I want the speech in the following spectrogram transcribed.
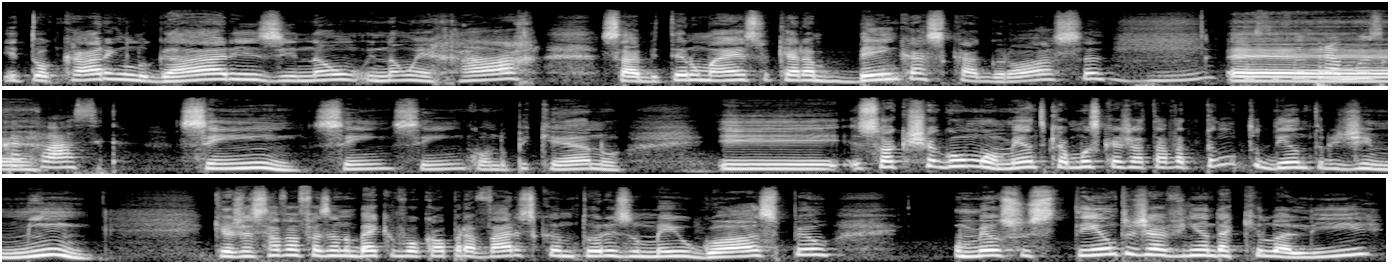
e tocar em lugares e não, e não errar, sabe? Ter um maestro que era bem casca-grossa. Uhum. É... Você foi para música clássica. Sim, sim, sim, quando pequeno. E só que chegou um momento que a música já estava tanto dentro de mim que eu já estava fazendo back vocal para vários cantores no meio gospel. O meu sustento já vinha daquilo ali.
